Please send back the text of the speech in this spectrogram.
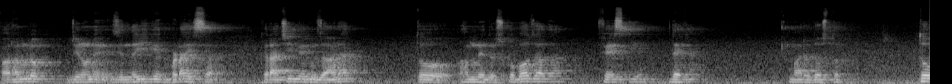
اور ہم لوگ جنہوں نے زندگی کا ایک بڑا حصہ کراچی میں گزارا ہے تو ہم نے تو اس کو بہت زیادہ فیس کیا، دیکھا۔ ہمارے دوستوں، تو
